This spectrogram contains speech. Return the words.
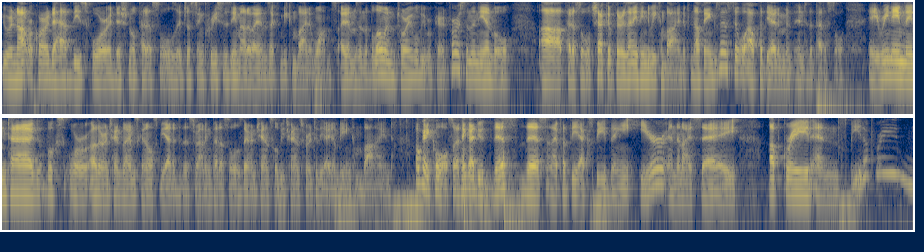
You are not required to have these four additional pedestals. It just increases the amount of items that can be combined at once. Items in the below inventory will be repaired first, and then the anvil uh, pedestal will check if there is anything to be combined. If nothing exists, it will output the item in, into the pedestal. A rename name tag, books, or other enchanted items can also be added to the surrounding pedestals. Their enchants will be transferred to the item being combined. Okay, cool. So I think I do this, this, and I put the XP thingy here, and then I say upgrade and speed upgrade?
